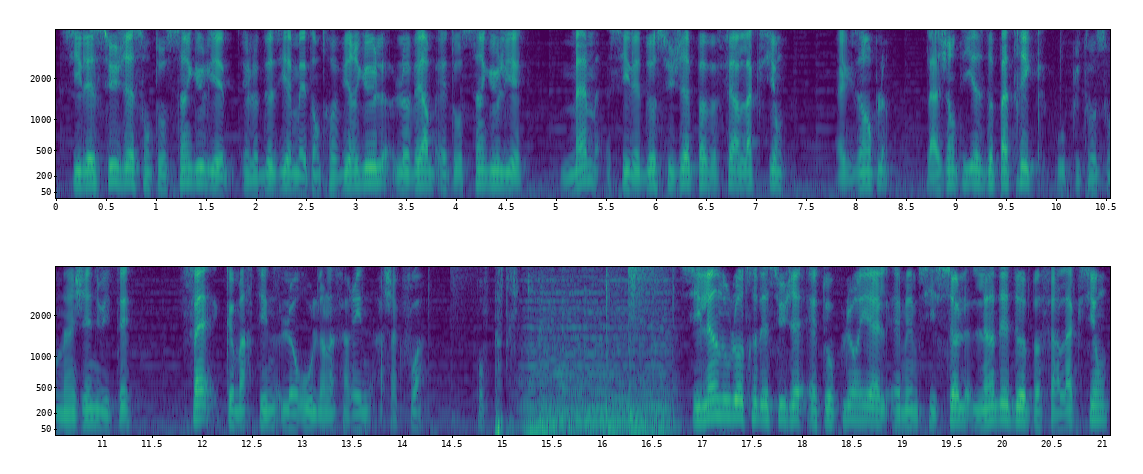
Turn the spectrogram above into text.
Si les sujets sont au singulier et le deuxième est entre virgules, le verbe est au singulier, même si les deux sujets peuvent faire l'action. Exemple, la gentillesse de Patrick, ou plutôt son ingénuité, fait que Martine le roule dans la farine à chaque fois. Pauvre Patrick. Si l'un ou l'autre des sujets est au pluriel et même si seul l'un des deux peut faire l'action,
